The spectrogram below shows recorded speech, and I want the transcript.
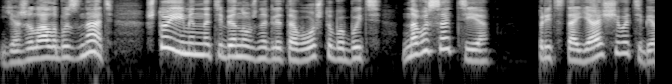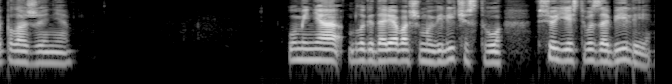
Я желала бы знать, что именно тебе нужно для того, чтобы быть на высоте, предстоящего тебе положения. У меня, благодаря вашему величеству, все есть в изобилии.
